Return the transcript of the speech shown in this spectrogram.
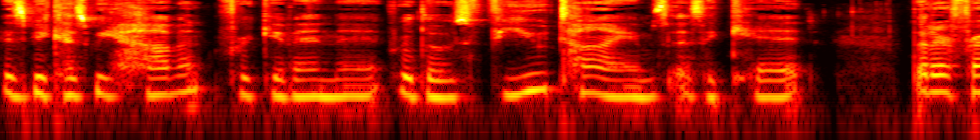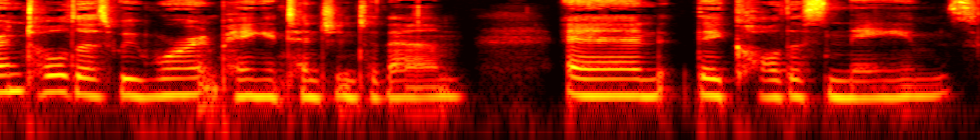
is because we haven't forgiven it for those few times as a kid that our friend told us we weren't paying attention to them and they called us names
